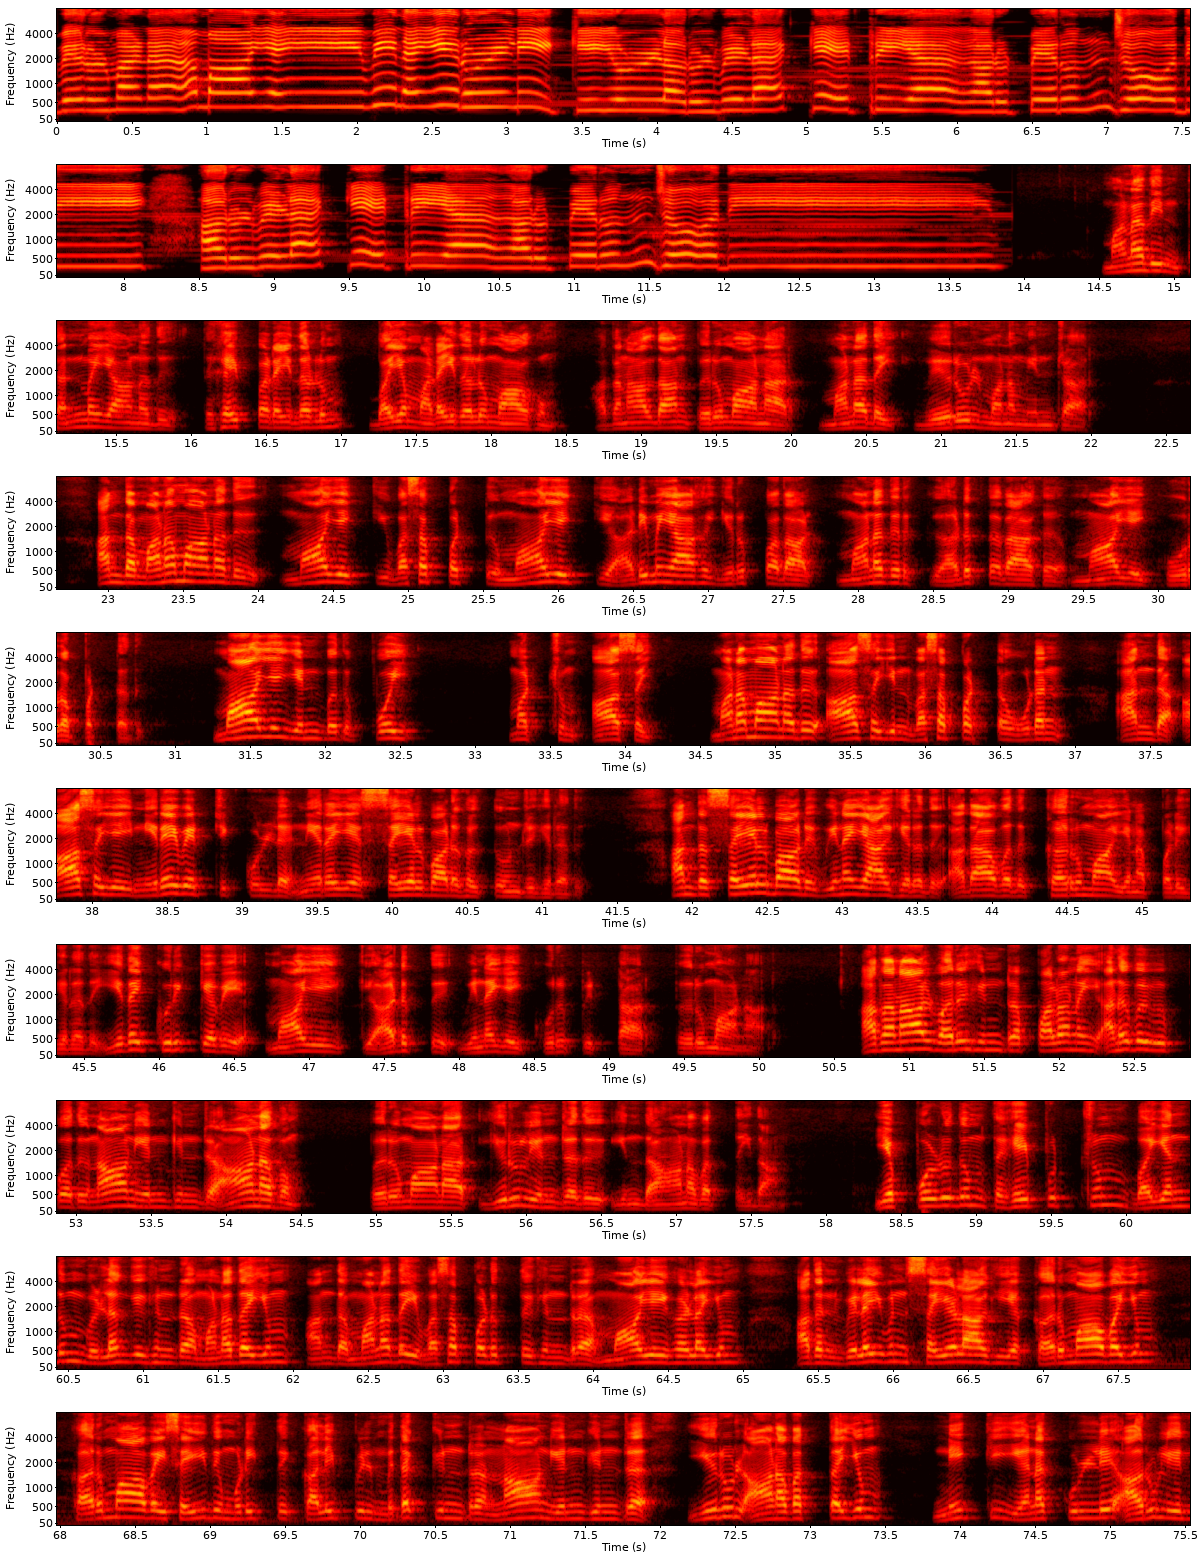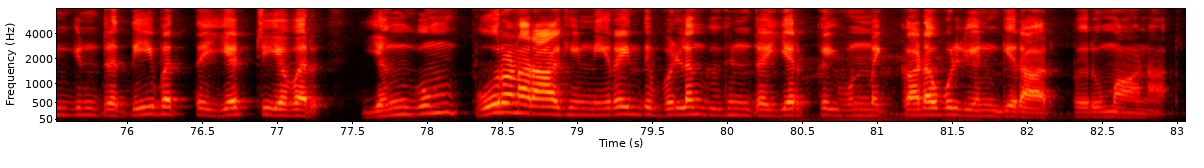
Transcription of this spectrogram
வெருள்மண மாயை வினையிருள் நீக்கியுள் அருள் விளக்கேற்றிய அருட்பெருஞ்சோதி. அருள் விளக்கேற்றிய அருட்பெருஞ்சோதி. மனதின் தன்மையானது திகைப்படைதலும் பயம் அடைதலும் ஆகும் அதனால்தான் பெருமானார் மனதை வெருள் மனம் என்றார். அந்த மனமானது மாயைக்கு வசப்பட்டு மாயைக்கு அடிமையாக இருப்பதால் மனதிற்கு அடுத்ததாக மாயை கூறப்பட்டது. மாயை என்பது பொய் மற்றும் ஆசை. மனமானது ஆசையின் வசப்பட்டவுடன் அந்த ஆசையை நிறைவேற்றி கொள்ள நிறைய செயல்பாடுகள் தோன்றுகிறது. அந்த செயல்பாடு வினையாகிறது அதாவது கருமா எனப்படுகிறது. இதை குறிக்கவே மாயைக்கு அடுத்து வினையை குறிப்பிட்டார் பெருமானார். அதனால் வருகின்ற பலனை அனுபவிப்பது நான் என்கின்ற ஆணவம். பெருமானார் இருள் என்றது இந்த ஆணவத்தை தான் எப்பொழுதும் திகைப்புற்றும் பயந்தும் விளங்குகின்ற மனதையும் அந்த மனதை வசப்படுத்துகின்ற மாயைகளையும் அதன் விளைவின் செயலாகிய கர்மாவையும் கர்மாவை செய்து முடித்து கலிப்பில் மிதக்கின்ற நான் என்கின்ற இருள் ஆணவத்தையும் நீக்கி எனக்குள்ளே அருள் என்கின்ற தீபத்தை ஏற்றியவர் எங்கும் பூரணராகி நிறைந்து விளங்குகின்ற இயற்கை உண்மை கடவுள் என்கிறார் பெருமானார்.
